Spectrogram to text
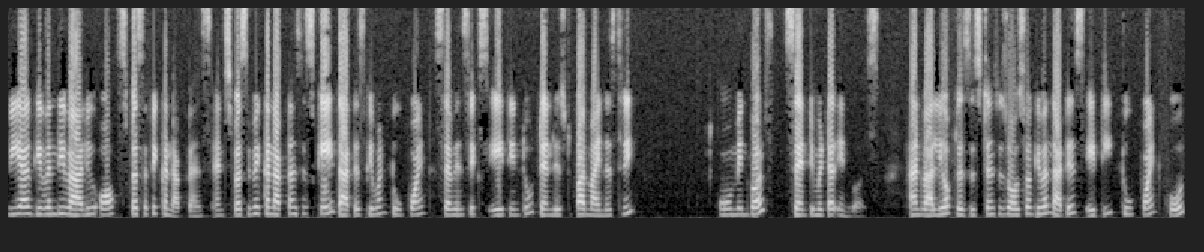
we are given the value of specific conductance and specific conductance is K that is given 2.768 into 10 raised to power minus 3 ohm inverse centimeter inverse and value of resistance is also given that is 82.4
